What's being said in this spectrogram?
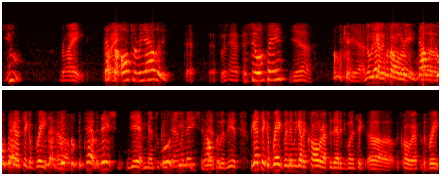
You. Right. That's right. an altered reality. That's that's what happens. You see what I'm saying? Yeah. Okay. Yeah, I know we got to call her. Now uh, we go back. We got to take a break. That um, mental contamination. Yeah, mental Ooh, contamination. Jesus, That's what it is. We got to take a break, but then we got to call her after that. If you want to take uh, the caller after the break.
